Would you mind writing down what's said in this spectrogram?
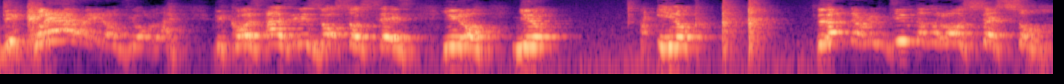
declare it of your life, because as it is also says, you know, you know, you know, let the redeemed of the Lord say so.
